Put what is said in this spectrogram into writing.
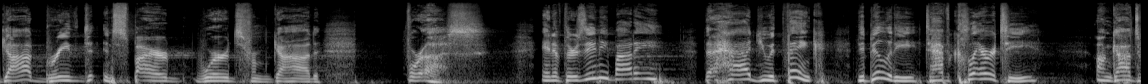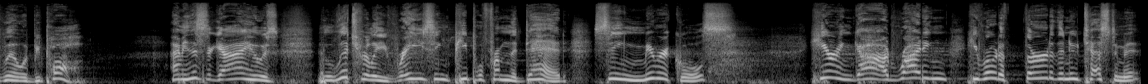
God breathed, inspired words from God for us. And if there's anybody that had, you would think, the ability to have clarity on God's will would be Paul. I mean, this is a guy who is literally raising people from the dead, seeing miracles, hearing God, writing, he wrote a third of the New Testament,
